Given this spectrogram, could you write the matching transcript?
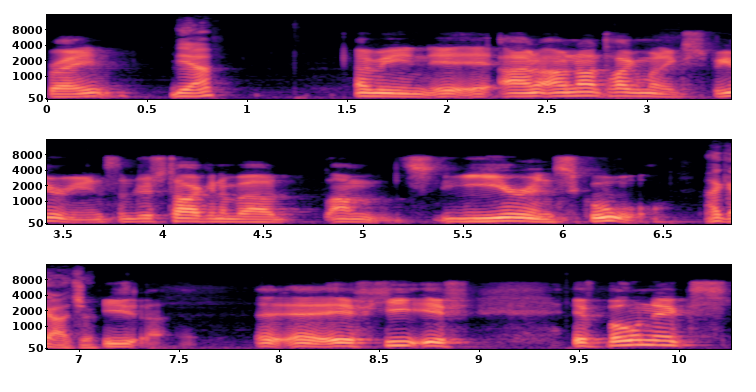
right? Yeah. I mean, it, I'm not talking about experience. I'm just talking about um year in school. I got you. He, if he if if Bo Nix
